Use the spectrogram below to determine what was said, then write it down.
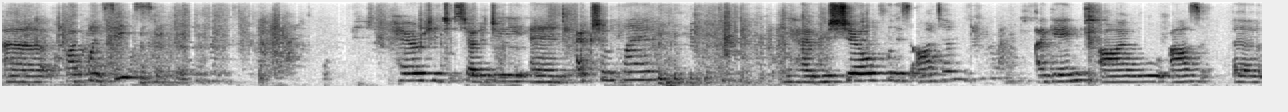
Uh, five point six. Heritage Strategy and Action Plan. We have Michelle for this item. Again, I will ask uh,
